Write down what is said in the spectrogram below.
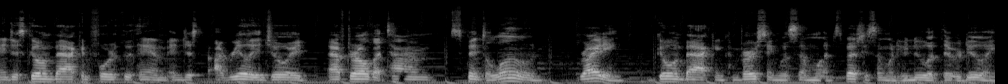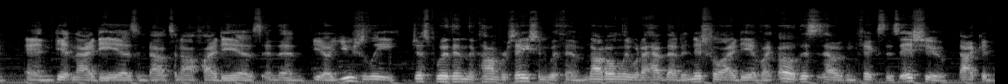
and just going back and forth with him. And just, I really enjoyed, after all that time spent alone writing, going back and conversing with someone, especially someone who knew what they were doing, and getting ideas and bouncing off ideas. And then, you know, usually just within the conversation with him, not only would I have that initial idea of like, oh, this is how we can fix this issue, I could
